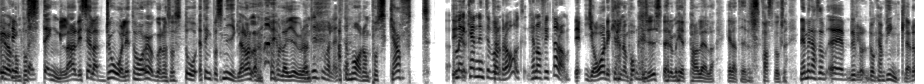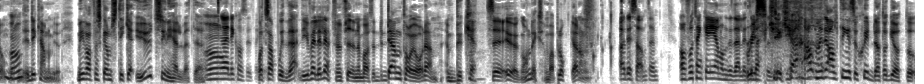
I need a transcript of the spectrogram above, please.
Ögon på stänglar. Det är så jävla dåligt att ha ögonen som står... Jag tänker på sniglar och alla de här jävla djuren. Ja, dåligt, att de har dem på skaft. Det- Men kan det inte vara för- bra också? Kan de flytta dem? Ja, det kan de förhoppningsvis. De är helt parallella hela tiden, fastvuxna. Nej, men alltså, eh, de kan vinkla dem, det kan de ju. Men varför ska de sticka ut så in i helvete? Mm, nej, det är konstigt faktiskt. What's up with that? Det är ju väldigt lätt för en fiende bara, så den tar jag den. En bukett eh, ögon liksom, bara plocka dem. Ja, det är sant. Man får tänka igenom det där lite bättre Risky. tycker jag. All, men allting är så skyddat och gött och,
